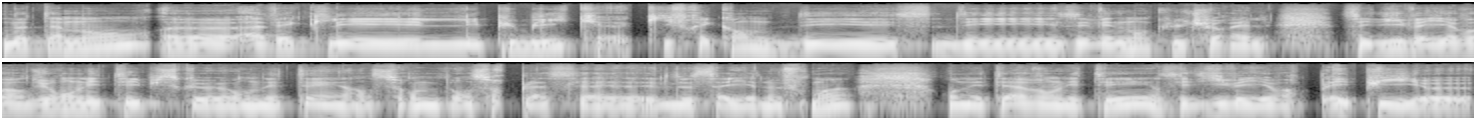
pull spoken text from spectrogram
notamment euh, avec les, les publics qui fréquentent des, des événements culturels. C'est dit, il va y avoir durant l'été, puisque on était en sur, on se replace de ça il y a neuf mois, on était avant l'été, on s'est dit, il va y avoir... Et puis, euh,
